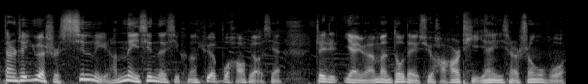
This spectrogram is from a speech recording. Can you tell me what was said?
但是这越是心理上内心的戏，可能越不好表现。这演员们都得去好好体验一下生活。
